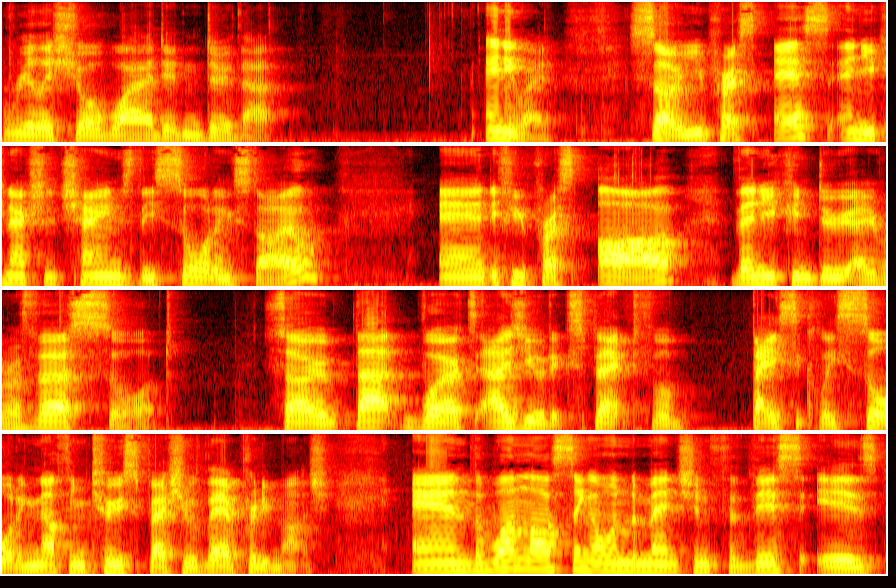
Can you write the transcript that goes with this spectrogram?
really sure why I didn't do that. Anyway, so you press S and you can actually change the sorting style. And if you press R, then you can do a reverse sort. So that works as you would expect for basically sorting, nothing too special there pretty much. And the one last thing I wanted to mention for this is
